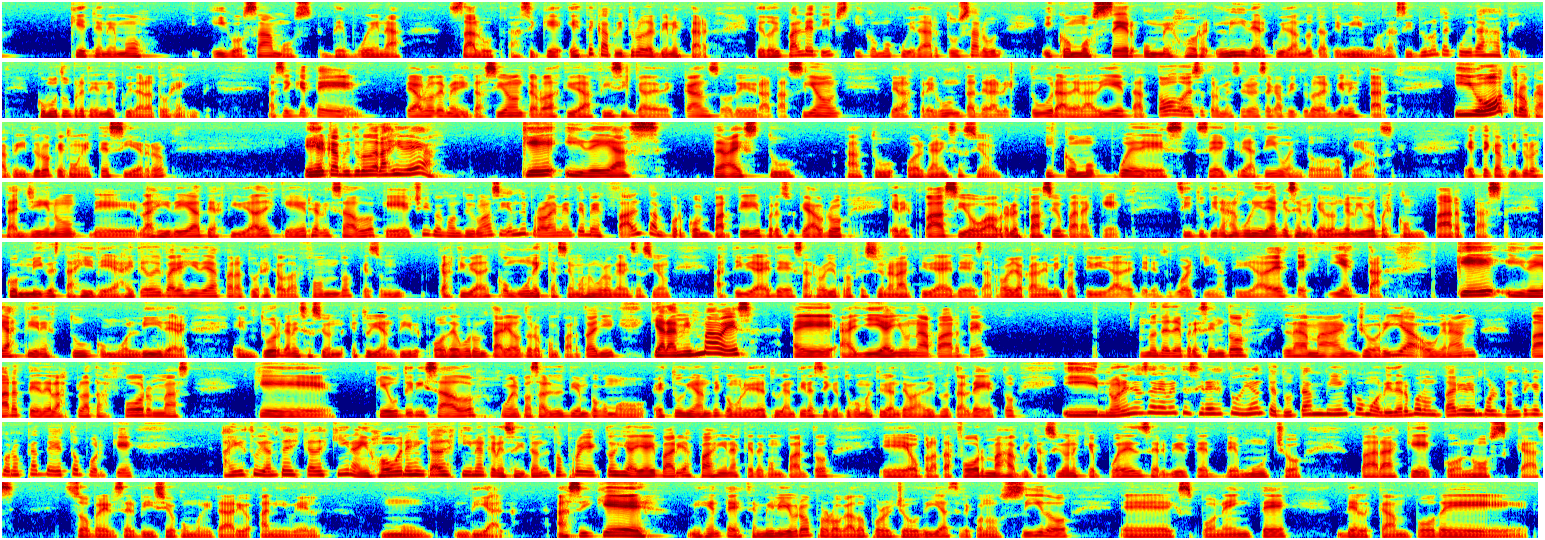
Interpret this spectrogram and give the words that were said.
que tenemos y gozamos de buena salud. Así que este capítulo del bienestar te doy un par de tips y cómo cuidar tu salud y cómo ser un mejor líder cuidándote a ti mismo. O sea, si tú no te cuidas a ti, ¿cómo tú pretendes cuidar a tu gente? Así que te, te hablo de meditación, te hablo de actividad física, de descanso, de hidratación, de las preguntas, de la lectura, de la dieta, todo eso te lo menciono en ese capítulo del bienestar. Y otro capítulo que con este cierro es el capítulo de las ideas. ¿Qué ideas traes tú a tu organización y cómo puedes ser creativo en todo lo que haces? este capítulo está lleno de las ideas de actividades que he realizado, que he hecho y que continúo haciendo y probablemente me faltan por compartir y es por eso que abro el espacio o abro el espacio para que si tú tienes alguna idea que se me quedó en el libro, pues compartas conmigo estas ideas. Ahí te doy varias ideas para tú recaudar fondos, que son actividades comunes que hacemos en una organización, actividades de desarrollo profesional, actividades de desarrollo académico, actividades de networking, actividades de fiesta. ¿Qué ideas tienes tú como líder en tu organización estudiantil o de voluntariado? Te lo comparto allí, que a la misma vez eh, allí hay una parte donde te presento la mayoría o gran parte de las plataformas que que he utilizado con el pasar del tiempo como estudiante y como líder estudiantil, así que tú como estudiante vas a disfrutar de esto. Y no necesariamente si eres estudiante, tú también como líder voluntario es importante que conozcas de esto porque hay estudiantes en cada esquina, hay jóvenes en cada esquina que necesitan de estos proyectos y ahí hay varias páginas que te comparto eh, o plataformas, aplicaciones que pueden servirte de mucho para que conozcas sobre el servicio comunitario a nivel mundial. Así que, mi gente, este es mi libro prologado por Joe Díaz, reconocido eh, exponente del campo de,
